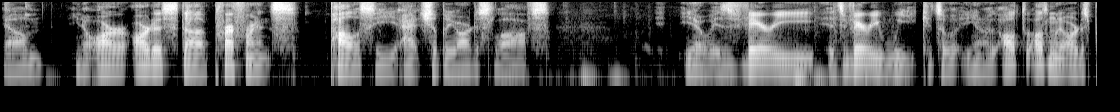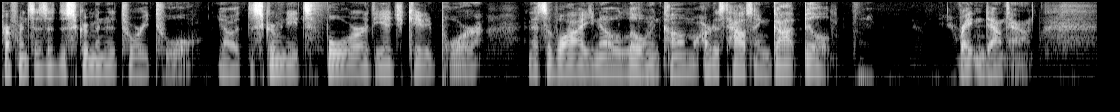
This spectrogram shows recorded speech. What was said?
Um, you know, our artist uh, preference policy at Shipley Artist Lofts, you know, is very it's very weak. It's a you know ultimately artist preference is a discriminatory tool. You know, it discriminates for the educated poor and that's why, you know, low income artist housing got built right in downtown.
